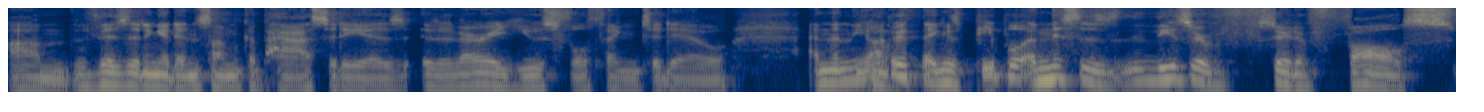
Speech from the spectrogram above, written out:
um, visiting it in some capacity is is a very useful thing to do and then the other thing is people, and this is these are sort of false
